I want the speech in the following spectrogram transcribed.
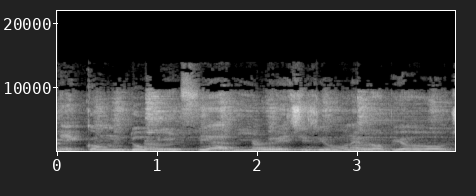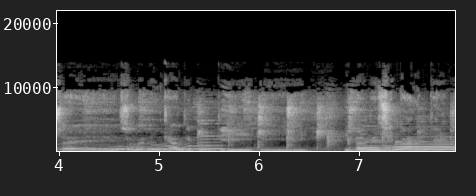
e con dovizia di precisione proprio cioè, sono elencati tutti i, i partecipanti.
